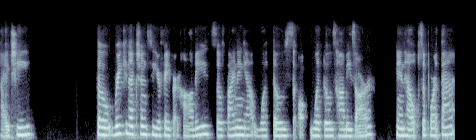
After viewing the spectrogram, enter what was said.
tai chi. So reconnection to your favorite hobbies. So finding out what those what those hobbies are can help support that.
